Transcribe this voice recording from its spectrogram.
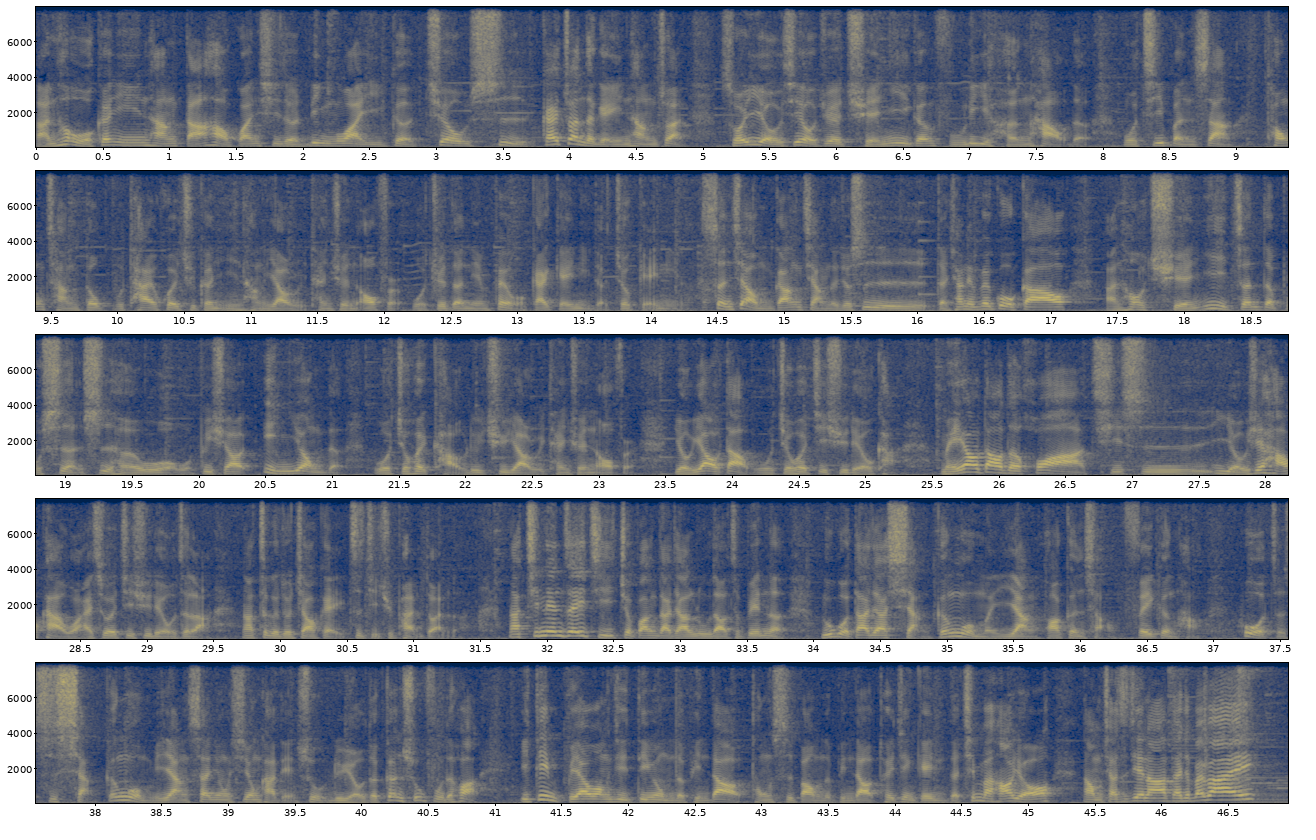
然后我跟银行打好关系的另外一个就是该赚的给银行赚，所以有一些我觉得权益跟福利很好的，我基本上通常都不太会去跟银行要 retention offer。我觉得年费我该给你的就给你了，剩下我们刚刚讲的就是等效年费过高，然后权益真的不是很适合我，我必须要应用的，我就会考虑去要 retention offer。有要到我就会继续留卡，没要到的话，其实有一些好卡我还是会继续留着啦。那这个就交给自己去判断了。那今天这一集就帮大家录到这边了。如果大家想跟我们一样花更少飞更好，或者是想跟我们一样善用信用卡点数旅游得更舒服的话，一定不要忘记订阅我们的频道，同时把我们的频道推荐给你的亲朋好友哦。那我们下次见啦，大家拜拜。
